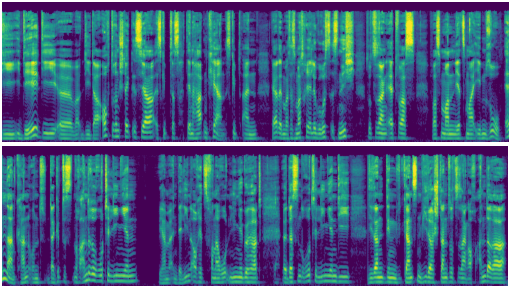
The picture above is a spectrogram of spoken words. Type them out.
die Idee, die, äh, die da auch drin steckt, ist ja, es gibt das, den harten Kern. Es gibt einen, ja, das materielle Gerüst ist nicht sozusagen etwas, was man jetzt mal eben so ändern kann. Und da gibt es noch andere rote Linien, wir haben ja in Berlin auch jetzt von einer roten Linie gehört. Ja. Äh, das sind rote Linien, die, die dann den ganzen Widerstand sozusagen auch anderer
